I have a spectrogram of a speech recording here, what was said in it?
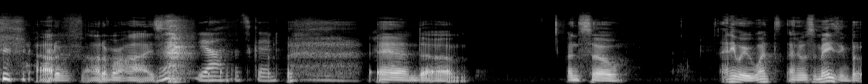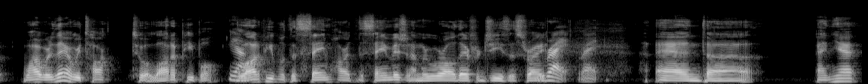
out of out of our eyes. Yeah, that's good. and um, and so anyway, we went and it was amazing. But while we're there, we talked to a lot of people, Yeah. a lot of people with the same heart, the same vision. I mean, we were all there for Jesus, right? Right, right. And uh, and yet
